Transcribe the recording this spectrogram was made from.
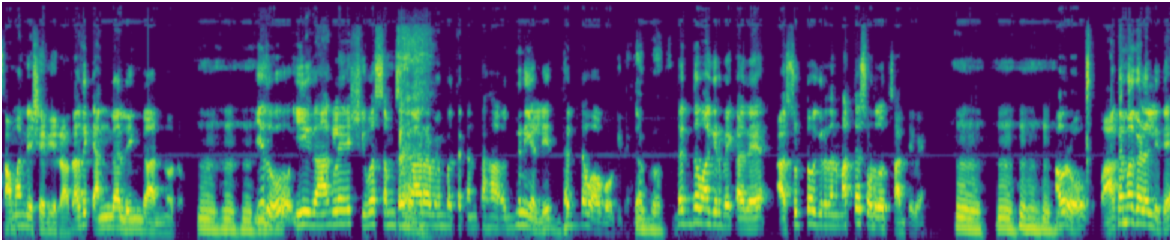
ಸಾಮಾನ್ಯ ಶರೀರ ಅದು. ಅದಕ್ಕೆ ಅಂಗಲಿಂಗ ಅನ್ನೋದು. ಹ್ಮ್ ಹ್ಮ್ ಹ್ಮ್ ಇದು ಈಗಾಗಲೇ ಶಿವ ಸಂಸ್ಕಾರವೆಂಬತಕ್ಕಂತಹ ಅಗ್ನಿಯಲ್ಲಿ ದಗ್ಧವಾಗೋಗಿದೆ. ದಗ್ಧವಾಗಿರ್ಬೇಕಾದ್ರೆ ಆ ಸುಟ್ಟೋಗಿರೋದನ್ನ ಮತ್ತೆ ಸುಡೋದಕ್ಕೆ ಸಾಧ್ಯವೇ? ಹ್ಮ್ ಅವರು ಆಗಮಗಳಲ್ಲಿದೆ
